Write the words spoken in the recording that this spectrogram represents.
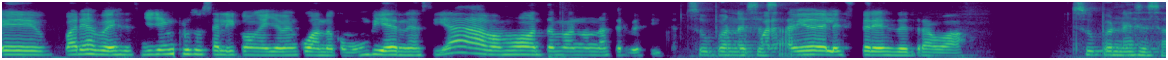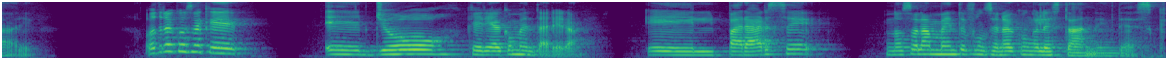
eh, varias veces. Yo ya incluso salí con ella de vez en cuando, como un viernes, así, ah, vamos a tomar una cervecita. Súper necesario. Para salir del estrés del trabajo. Súper necesario. Otra cosa que yo quería comentar era el pararse no solamente funciona con el standing desk.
